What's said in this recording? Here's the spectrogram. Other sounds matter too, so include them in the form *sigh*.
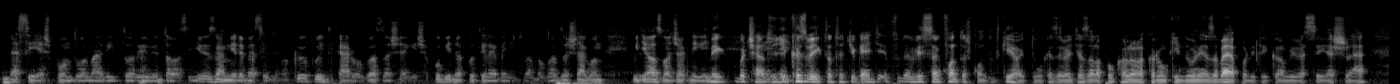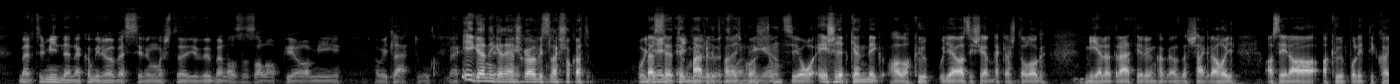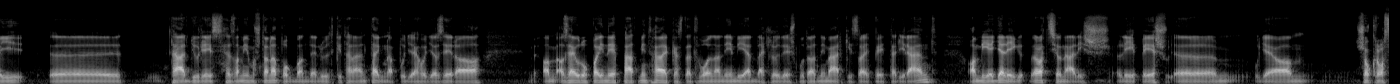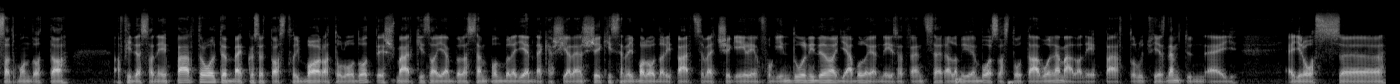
veszélyes pont Orbán Viktor jövő tavaszi győzelmére. Beszéltünk a külpolitikáról, a gazdaság és a Covid, akkor tényleg menjünk tovább a gazdaságon. Ugye az van csak még egy... Még, bocsánat, egy- hogy egy- közbeiktathatjuk, egy viszonylag fontos pontot kihagytunk ezért, hogy az alapok alól akarunk indulni, ez a belpolitika, ami veszélyes rá, mert hogy mindennek, amiről beszélünk most a jövőben, az az alapja, ami, amit láttunk. Igen, igen, én csak viszonylag sokat Hogy beszéltünk egy- már, hogy van egy van, igen. konstrukció, és egyébként még ha a kül, ugye az is érdekes dolog, mielőtt rátérünk a gazdaságra, hogy azért a, a külpolitikai ö, tárgyú részhez, ami most a napokban derült ki, talán tegnap, ugye, hogy azért a, az Európai Néppárt mintha elkezdett volna némi érdeklődést mutatni Márki Péter iránt, ami egy elég racionális lépés. Ugye a, sok rosszat mondott a, Fidesz a néppártról, többek között azt, hogy balra tolódott, és már Zaj ebből a szempontból egy érdekes jelenség, hiszen egy baloldali pártszövetség élén fog indulni, de nagyjából olyan nézetrendszerrel, ami olyan borzasztó távol nem áll a néppárttól, úgyhogy ez nem tűnne egy, egy rossz uh,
